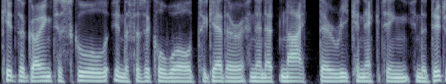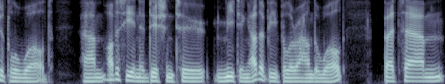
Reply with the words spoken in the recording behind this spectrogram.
kids are going to school in the physical world together, and then at night they're reconnecting in the digital world. Um, obviously, in addition to meeting other people around the world, but um,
